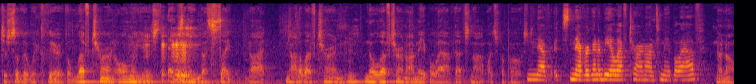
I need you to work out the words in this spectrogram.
Just so that we're clear, the left turn only is exiting the site, not, not a left turn, no left turn on Maple Ave. That's not what's proposed. Never, it's never going to be a left turn onto Maple Ave. No, no.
